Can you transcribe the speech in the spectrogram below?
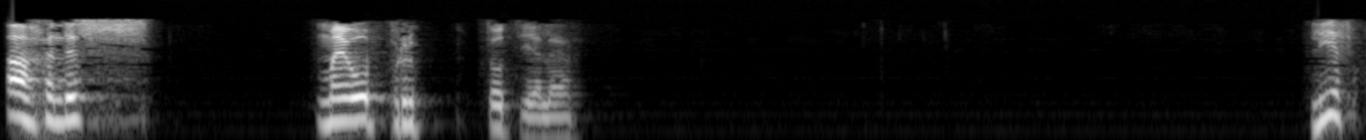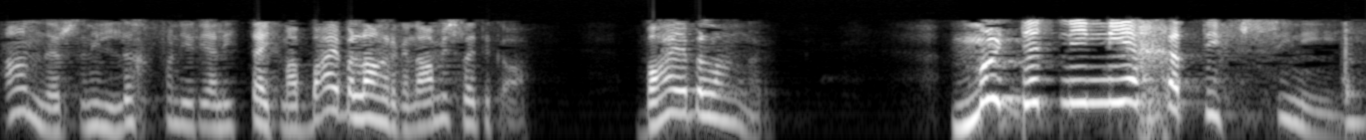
Ag, en dis my oproep tot julle. Leef anders in die lig van die realiteit, maar baie belangrik en daarmee sluit ek af. Baie belangrik. Moet dit nie negatief sien nie.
